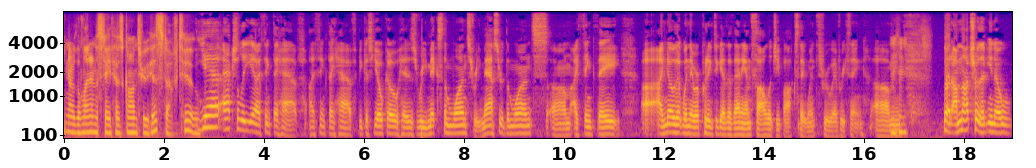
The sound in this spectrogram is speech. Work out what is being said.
you know the Lennon estate has gone through his stuff too. Yeah, actually, yeah, I think they have. I think they have because Yoko has remixed them once, remastered them once. Um, I think they. Uh, I know that when they were putting together that anthology box, they went through everything. Um, mm-hmm. But I'm not sure that you know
